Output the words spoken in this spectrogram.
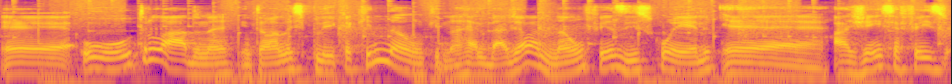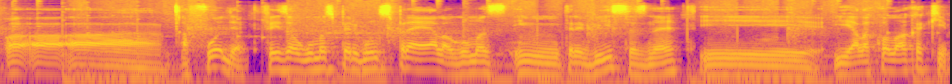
é, o outro lado, né? Então ela explica que não, que na realidade ela não fez isso com ele. É, a agência fez, a, a, a Folha fez algumas perguntas para ela, algumas em entrevistas, né? E, e ela coloca aqui:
